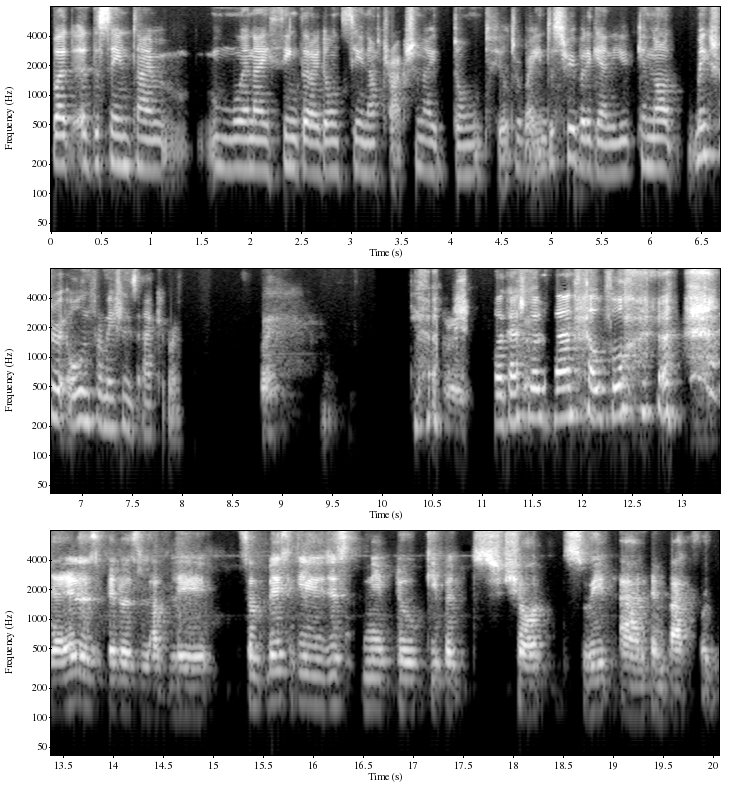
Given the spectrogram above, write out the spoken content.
but at the same time, when I think that I don't see enough traction, I don't filter by industry. But again, you cannot make sure all information is accurate. Right. Great. Aakash, was that helpful? yeah, it was. It was lovely. So basically, you just need to keep it short, sweet, and impactful.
